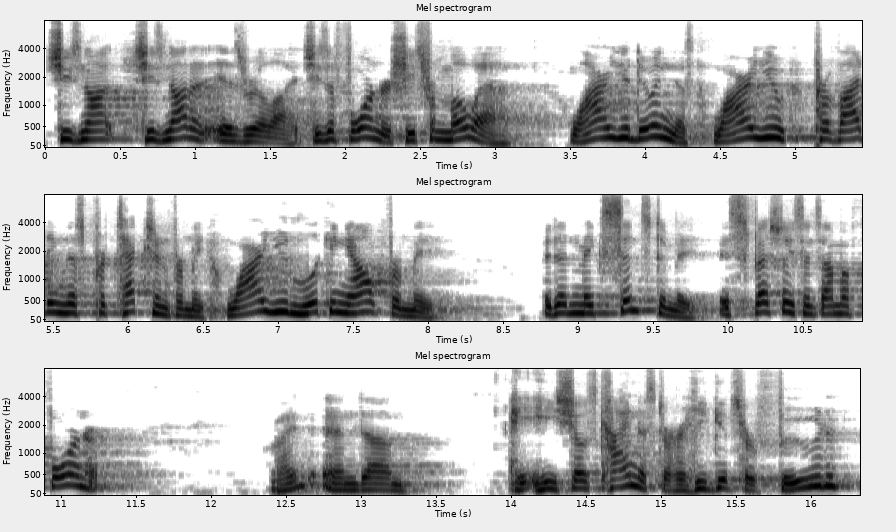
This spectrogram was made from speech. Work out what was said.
She's not, she's not an Israelite. She's a foreigner. She's from Moab. Why are you doing this? Why are you providing this protection for me? Why are you looking out for me? It doesn't make sense to me, especially since I'm a foreigner. Right? And um, he, he shows kindness to her. He gives her food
